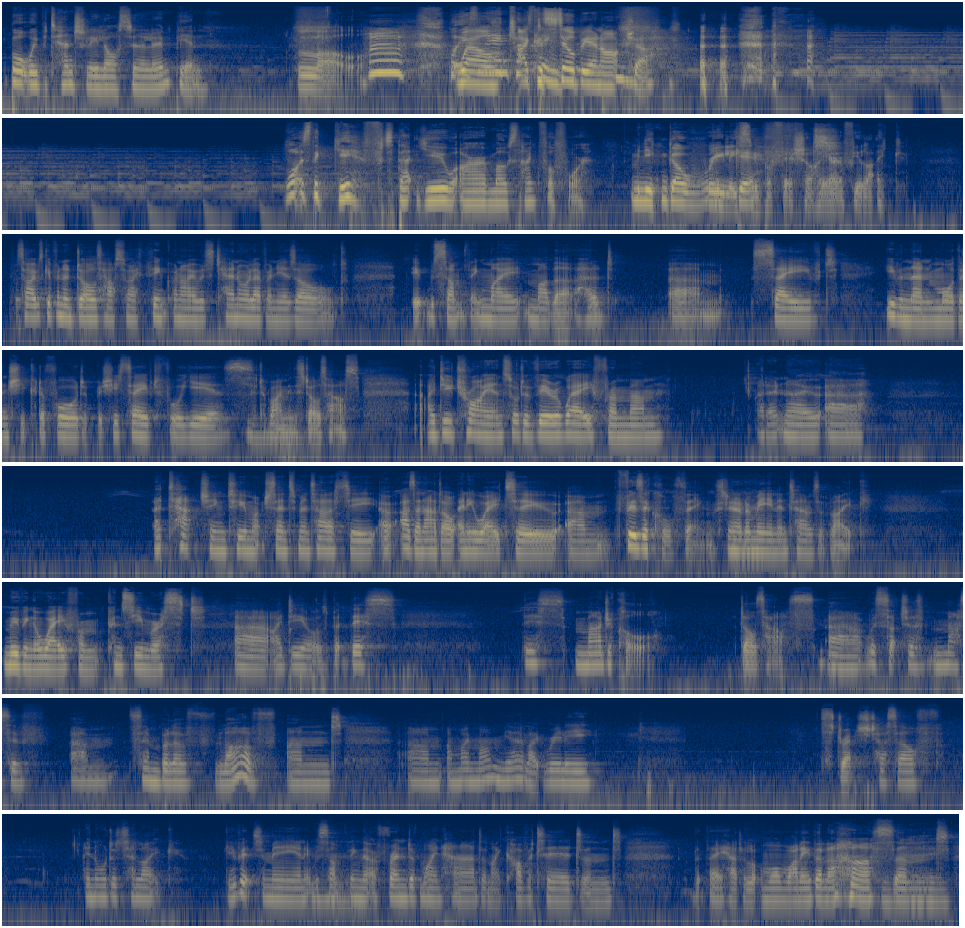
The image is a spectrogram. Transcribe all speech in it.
But we potentially lost an Olympian. Lol. well, I could still be an archer. what is the gift that you are most thankful for? I mean, you can go really superficial here if you like. So I was given a doll's house, I think, when I was 10 or 11 years old. It was something my mother had um, saved, even then more than she could afford, but she saved for years mm-hmm. to buy me this doll's house. I do try and sort of veer away from, um, I don't know, uh, attaching too much sentimentality uh, as an adult anyway to um, physical things. Do you know what I mean? In terms of like moving away from consumerist uh, ideals, but this this magical Doll's House uh, was such a massive um, symbol of love, and um, and my mum, yeah, like really stretched herself in order to like give it to me, and it was something that a friend of mine had, and I coveted, and but they had a lot more money than us, okay. and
